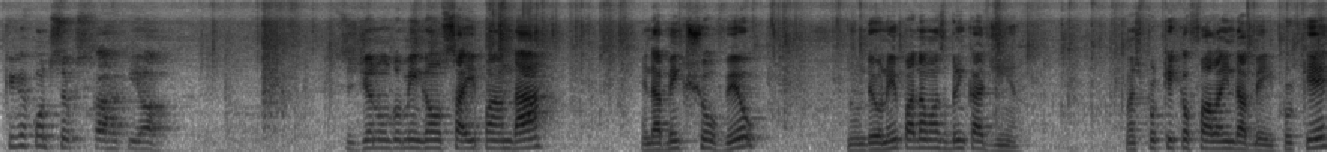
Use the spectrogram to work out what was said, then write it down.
O que, que aconteceu com esse carro aqui, ó? Esse dia num domingão saí pra andar. Ainda bem que choveu. Não deu nem pra dar umas brincadinhas. Mas por que que eu falo ainda bem? Porque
